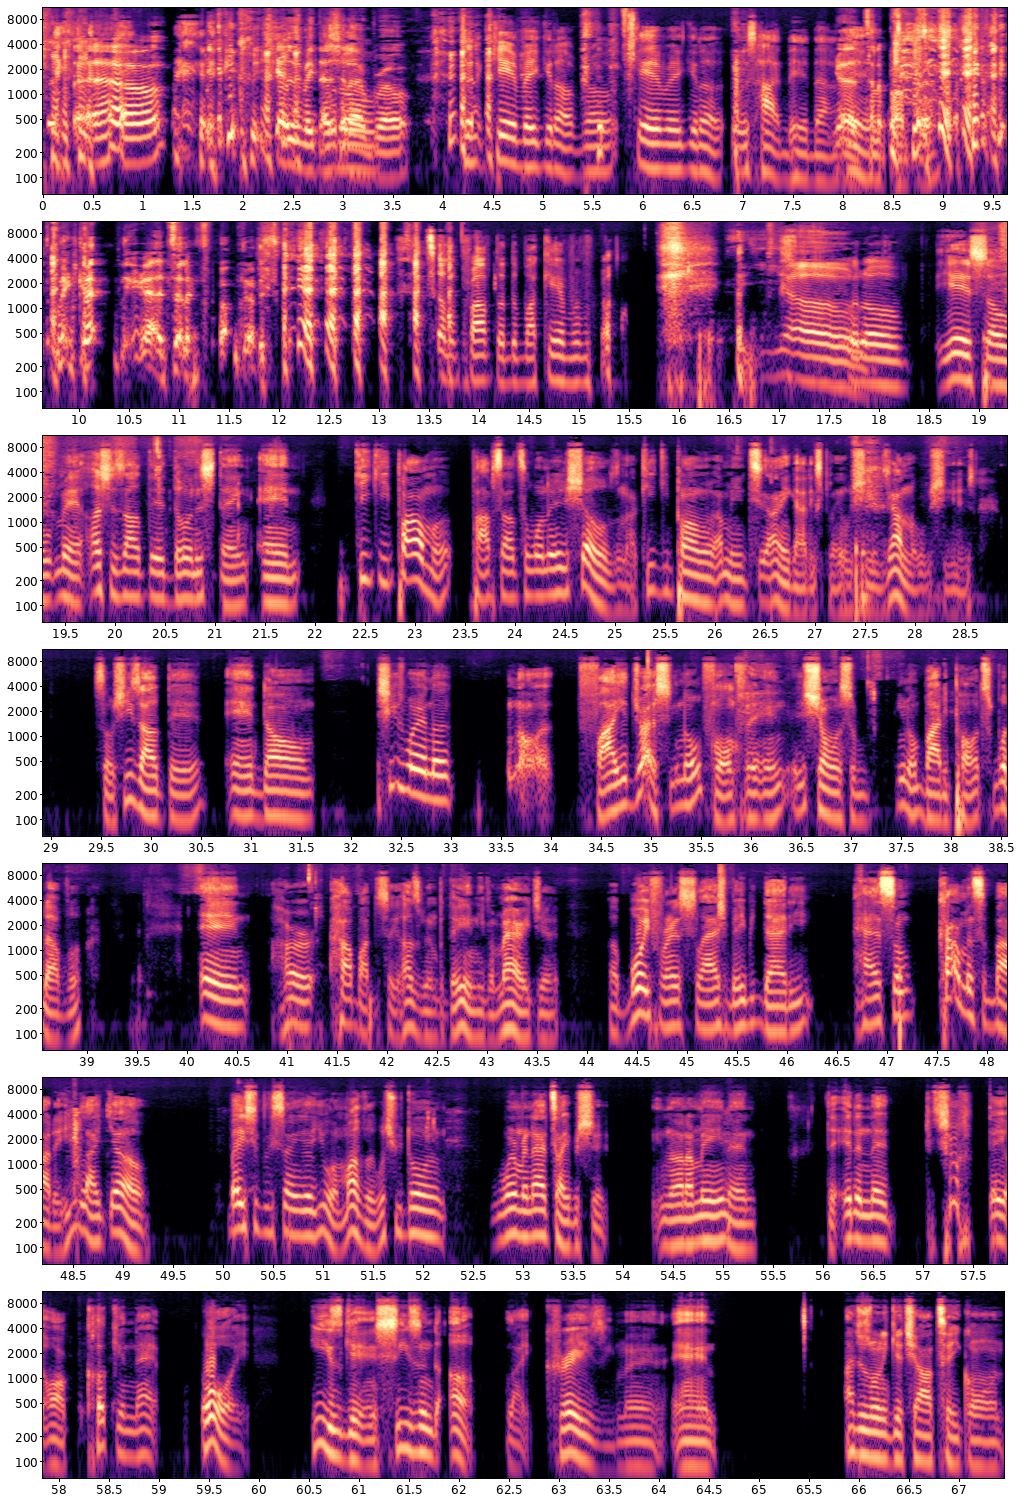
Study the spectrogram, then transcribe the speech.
What the hell? you can't just make that shit up, bro. Can't make it up, bro. Can't make it up. It's hot in here now. You got a Yeah. teleprompter. nigga, nigga got a teleprompter. This- teleprompter under my camera, bro. Yo. But um, yeah, so man, Usher's out there doing his thing, and Keke Palmer pops out to one of his shows. Now, Keke Palmer, I mean, I ain't gotta explain who she is. Y'all know who she is. So she's out there, and um, she's wearing a, you know, a fire dress, you know, form fitting. It's showing some, you know, body parts, whatever. And her, how about to say husband, but they ain't even married yet. Her boyfriend slash baby daddy has some comments about it. He like, yo, basically saying, yo, you a mother. What you doing wearing that type of shit? You know what I mean? And the internet, they are cooking that boy. He's getting seasoned up like crazy, man. And I just want to get y'all take on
